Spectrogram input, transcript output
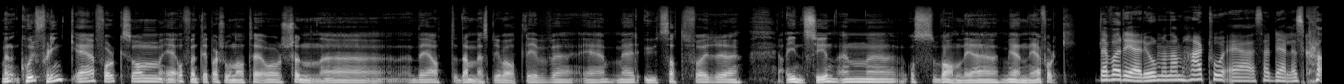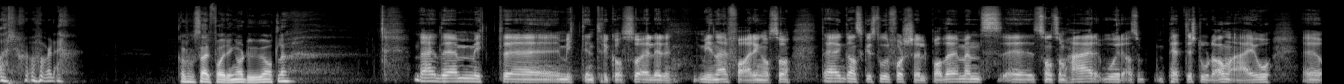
Men hvor flink er folk som er offentlige personer til å skjønne det at deres privatliv er mer utsatt for ja, innsyn enn oss vanlige menige folk? Det varierer jo, men de her to er særdeles klar over det. Hva slags erfaring har du, Atle? Nei, Det er mitt, eh, mitt, inntrykk også, eller min erfaring også. Det er ganske stor forskjell på det. Men eh, sånn som her, hvor altså, Petter Stordalen er jo eh,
